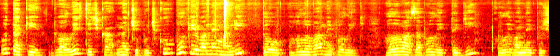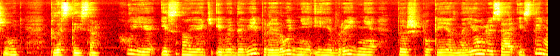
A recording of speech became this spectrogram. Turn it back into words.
Отакі два листячка на чубучку. Поки вони малі, то голова не болить. Голова заболить тоді, коли вони почнуть плестися. Хої існують і видові, природні, і гібридні. Тож, поки я знайомлюся із тими,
